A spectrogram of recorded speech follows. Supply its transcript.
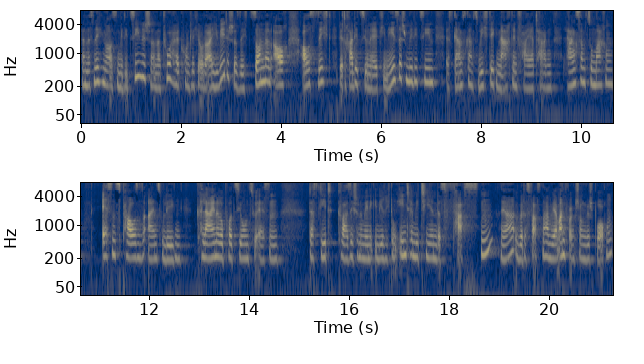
dann ist nicht nur aus medizinischer, naturheilkundlicher oder ayurvedischer Sicht, sondern auch aus Sicht der traditionell chinesischen Medizin ist ganz, ganz wichtig, nach den Feiertagen langsam zu machen, Essenspausen einzulegen, kleinere Portionen zu essen, das geht quasi schon ein wenig in die Richtung intermittierendes Fasten. Ja, über das Fasten haben wir am Anfang schon gesprochen.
